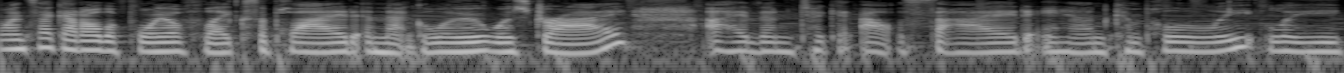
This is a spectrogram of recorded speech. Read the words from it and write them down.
Once I got all the foil flakes applied and that glue was dry, I then took it outside and completely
